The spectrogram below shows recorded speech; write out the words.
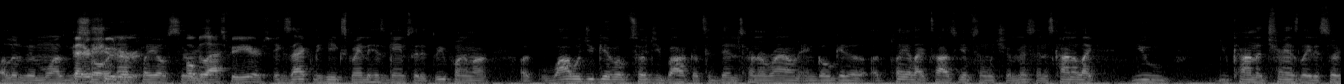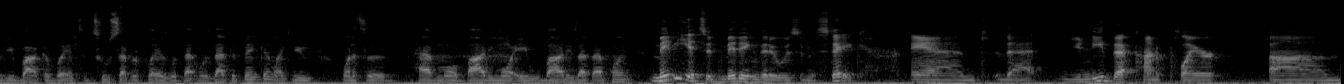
a little bit more as we Better saw in that playoff series. over the last few years. Exactly. He expanded his game to the three point line. Like, why would you give up Serge Ibaka to then turn around and go get a, a player like Taj Gibson, which you're missing? It's kind of like you you kind of translated Serge Ibaka, but into two separate players. With that, was that the thinking? Like you wanted to have more body, more able bodies at that point? Maybe it's admitting that it was a mistake and that you need that kind of player. Um,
